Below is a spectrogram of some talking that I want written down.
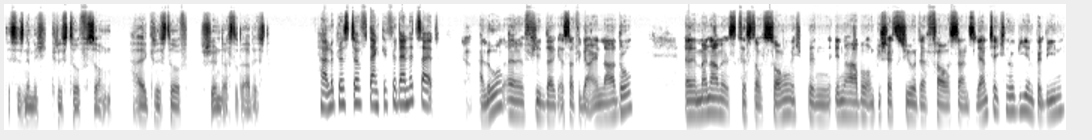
Das ist nämlich Christoph Song. Hi Christoph, schön, dass du da bist. Hallo Christoph, danke für deine Zeit. Ja, hallo, äh, vielen Dank erstmal für die Einladung. Äh, mein Name ist Christoph Song, ich bin Inhaber und Geschäftsführer der VR Science Lerntechnologie in Berlin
